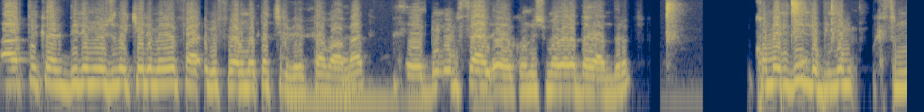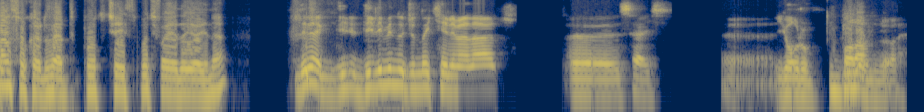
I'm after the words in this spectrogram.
Artık hani dilimin ucunda kelimeyi farklı bir formata çevirip tamamen e, bilimsel e, konuşmalara dayandırıp komedi değil de bilim kısmından sokarız artık pot şey Spotify'a da yayına. Değil mi? Dil- dilimin ucunda kelimeler e, şey e, yorum Bilim. falan böyle.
